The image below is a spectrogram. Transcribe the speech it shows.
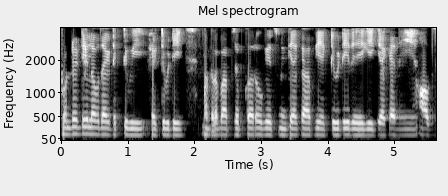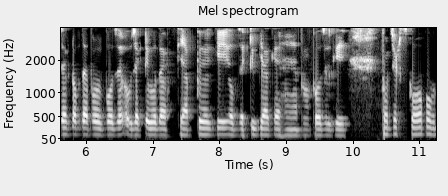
कंटेंट ऑफ़ दैट एक्टिविटी मतलब आप जब करोगे इसमें क्या क्या आपकी एक्टिविटी रहेगी, क्या क्या नहीं है। Object of the proposal objective होता है कि आपके ऑब्जेक्टिव क्या क्या हैं प्रपोजल के। प्रोजेक्ट स्कोप ऑफ़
